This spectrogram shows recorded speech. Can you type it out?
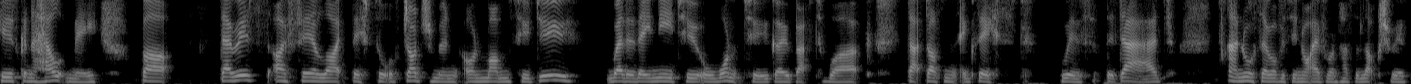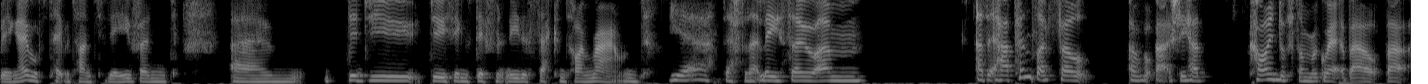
Who's going to help me? But there is, I feel like, this sort of judgment on mums who do whether they need to or want to go back to work, that doesn't exist with the dad. And also, obviously, not everyone has the luxury of being able to take maternity leave. And um, did you do things differently the second time round? Yeah, definitely. So, um, as it happens, I felt I've actually had kind of some regret about that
